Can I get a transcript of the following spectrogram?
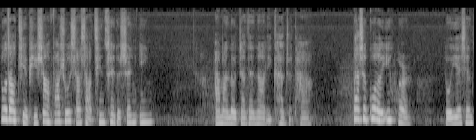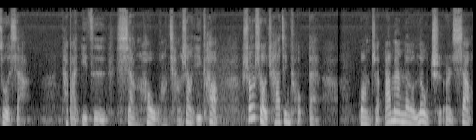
落到铁皮上，发出小小清脆的声音。阿曼乐站在那里看着他，但是过了一会儿，罗耶先坐下，他把椅子向后往墙上一靠，双手插进口袋，望着阿曼勒露齿而笑。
